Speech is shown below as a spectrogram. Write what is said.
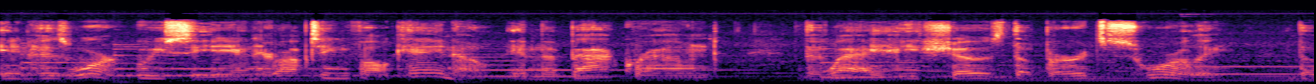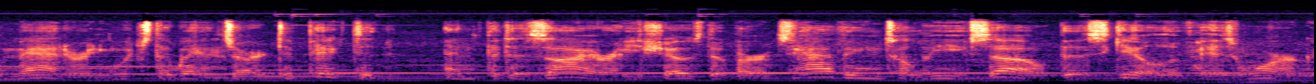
In his work we see an erupting volcano in the background. The way he shows the birds swirling, the manner in which the winds are depicted, and the desire he shows the birds having to leave so the skill of his work.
